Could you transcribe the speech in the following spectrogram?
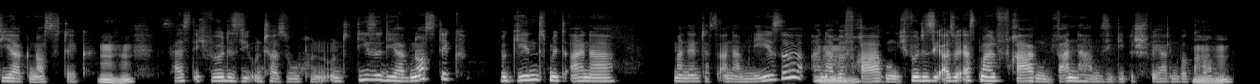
Diagnostik. Mhm. Das heißt, ich würde sie untersuchen. Und diese Diagnostik beginnt mit einer, man nennt das Anamnese, einer mhm. Befragung. Ich würde sie also erstmal fragen, wann haben Sie die Beschwerden bekommen? Mhm.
